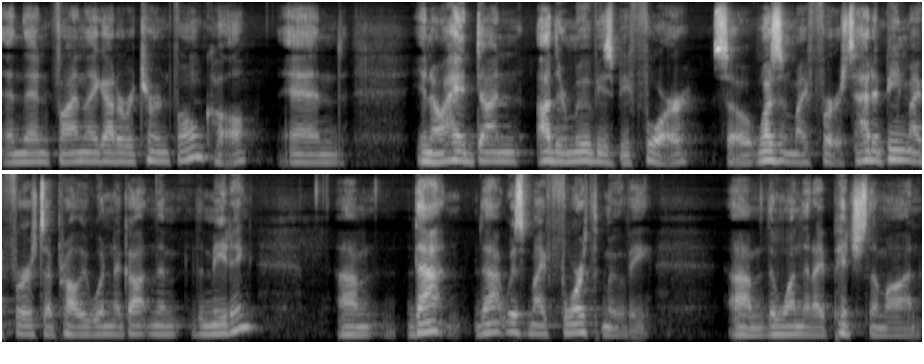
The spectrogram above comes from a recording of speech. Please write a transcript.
and then finally I got a return phone call. And you know I had done other movies before, so it wasn't my first. Had it been my first, I probably wouldn't have gotten the, the meeting. Um, that that was my fourth movie, um, the one that I pitched them on.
